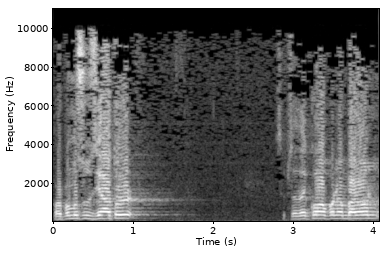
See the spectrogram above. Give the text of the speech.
por për mos u zgjatur sepse dhe koha po na mbaron.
